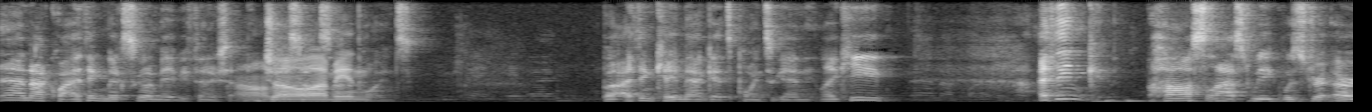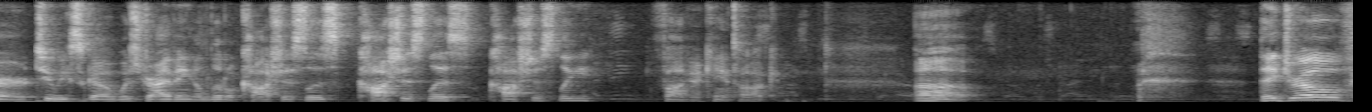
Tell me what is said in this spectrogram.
Eh, not quite. I think Mick's gonna maybe finish I don't just know, I outside of mean- points. But I think K Mag gets points again. Like he, I think Haas last week was dri- or two weeks ago was driving a little cautiously, cautiously, cautiously. Fuck, I can't talk. Uh, they drove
